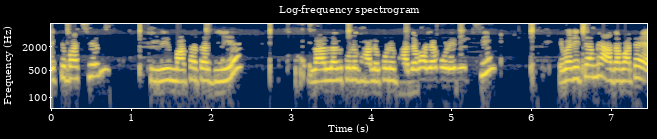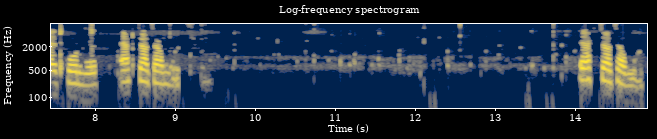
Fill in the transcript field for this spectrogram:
দেখতে পাচ্ছেন, চিংড়ির মাথাটা দিয়ে লাল লাল করে ভালো করে ভাজা ভাজা করে নিচ্ছি। এবার এতে আমি আদা বাটা অ্যাড করব, এক চা চামচ। এক চা চামচ।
